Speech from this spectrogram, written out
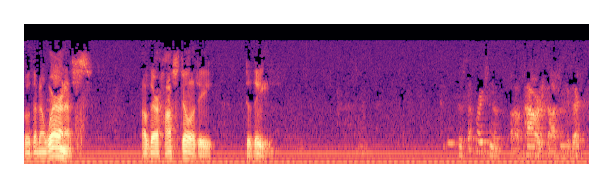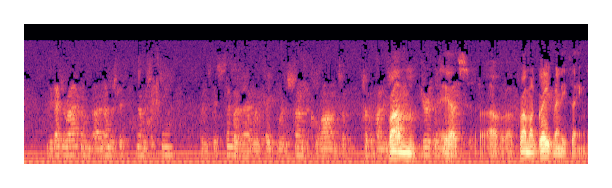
with an awareness of their hostility to thee. The separation of uh, powers doctrine, did that, did that derive from uh, number, six, number 16? It's, similar to that where, take, where the sons of Korah took, took upon themselves From, jurisdiction. yes, uh, from a great many things.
